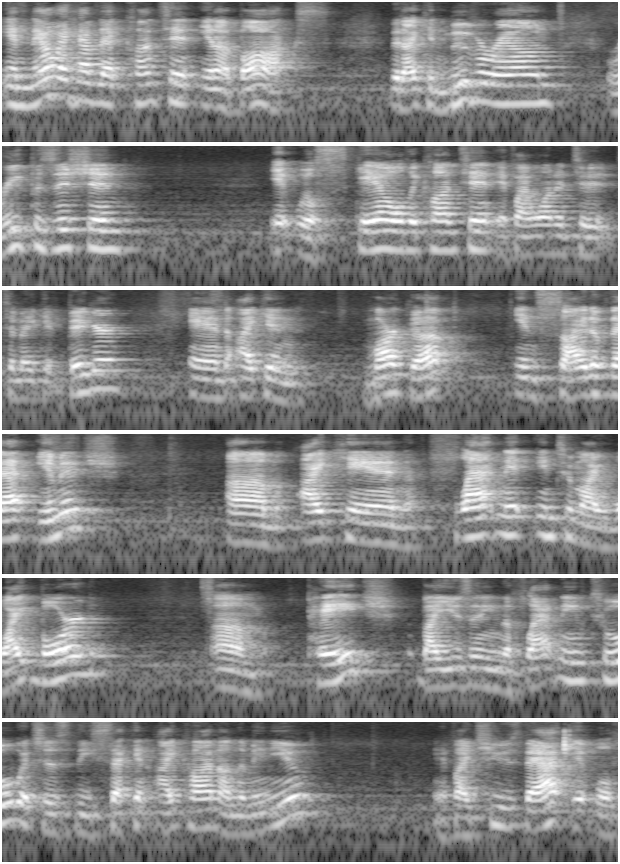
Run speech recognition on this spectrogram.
and now I have that content in a box that I can move around, reposition. It will scale the content if I wanted to, to make it bigger, and I can mark up inside of that image. Um, I can flatten it into my whiteboard. Um, page by using the flattening tool, which is the second icon on the menu. If I choose that, it will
